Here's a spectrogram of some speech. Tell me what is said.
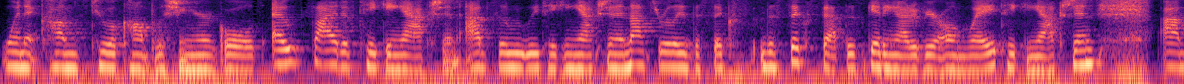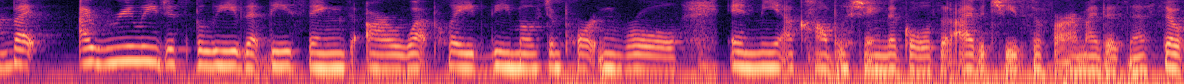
when it comes to accomplishing your goals outside of taking action. Absolutely taking action. And that's really the sixth, the sixth step is getting out of your own way, taking action. Um, but I really just believe that these things are what played the most important role in me accomplishing the goals that I've achieved so far in my business. So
